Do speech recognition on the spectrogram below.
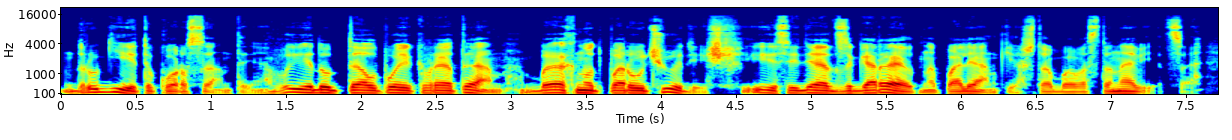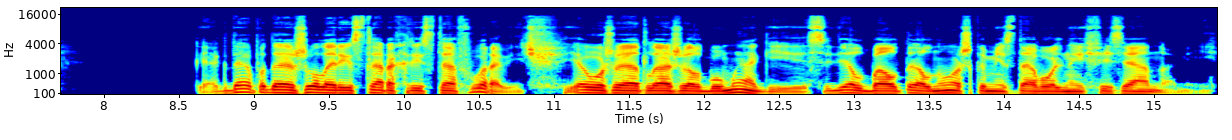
Другие-то курсанты выйдут толпой к вратам, бахнут пару чудищ и сидят загорают на полянке, чтобы восстановиться. — когда подошел Аристар Христофорович, я уже отложил бумаги и сидел болтал ножками с довольной физиономией.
